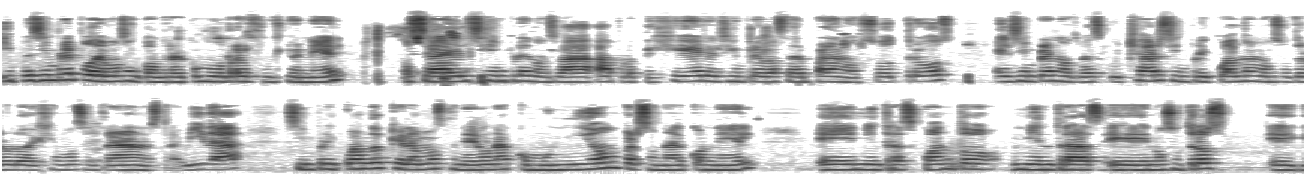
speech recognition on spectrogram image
y pues siempre podemos encontrar como un refugio en Él. O sea, Él siempre nos va a proteger, Él siempre va a estar para nosotros, Él siempre nos va a escuchar, siempre y cuando nosotros lo dejemos entrar a nuestra vida, siempre y cuando queramos tener una comunión personal con Él, eh, mientras, cuanto, mientras eh, nosotros eh,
